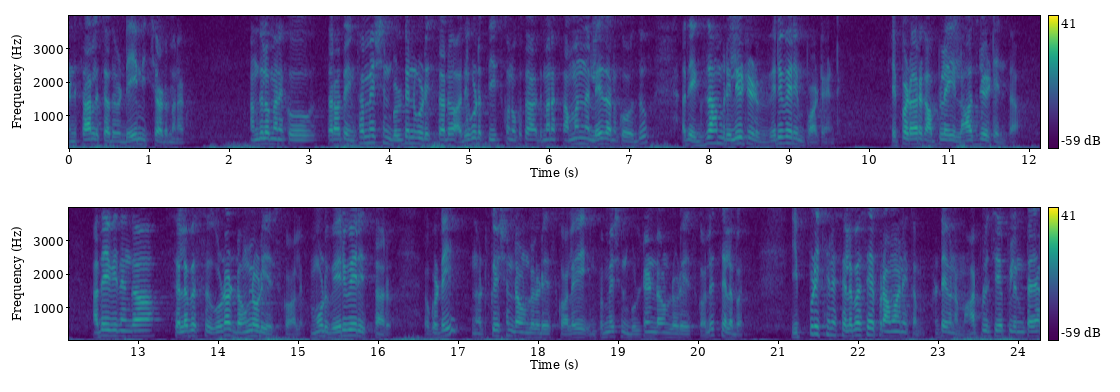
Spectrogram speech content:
రెండు సార్లు చదవండి. ఏమి ఇచ్చాడు మనకు? అందులో మనకు తర్వాత ఇన్ఫర్మేషన్ బులెటిన్ కూడా ఇస్తారు అది కూడా తీసుకొని ఒకసారి అది మనకు సంబంధం లేదనుకోవద్దు. అది exam related very very important. ఎప్పటివరకు అప్లై లాస్ట్ డేట్ ఎంత? అదేవిధంగా సిలబస్ కూడా డౌన్లోడ్ చేసుకోవాలి. మూడు వేరు వేరు ఇస్తారు. ఒకటి నోటిఫికేషన్ డౌన్లోడ్ చేసుకోవాలి ఇన్ఫర్మేషన్ బులెటిన్ డౌన్లోడ్ చేసుకోవాలి సిలబస్. ఇప్పుడు ఇచ్చిన సిలబసే ప్రామాణికం. అంటే ఏమైనా మార్పులు చేర్పులు ఉంటాయా?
